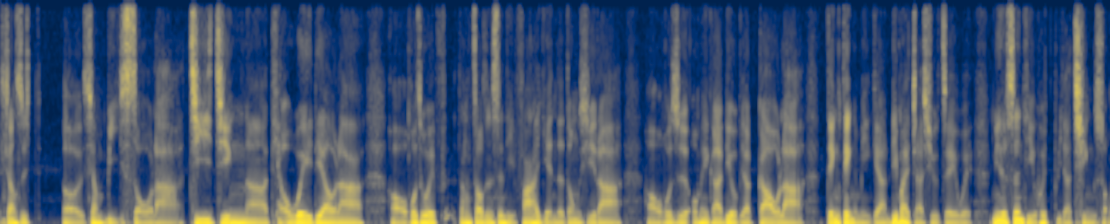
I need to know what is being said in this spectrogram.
像是。呃，像米熟啦、鸡精啦、调味料啦，好，或者会让造成身体发炎的东西啦，好，或者是欧米伽六比较高啦，等等的物件，另外加修这一位，你的身体会比较轻松，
